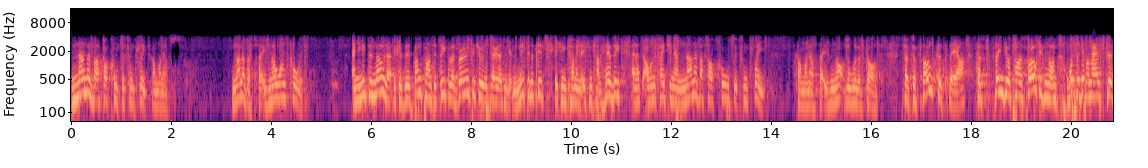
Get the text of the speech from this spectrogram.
None of us are called to complete someone else. None of us. That is no one's calling. And you need to know that because sometimes if people are very insecure in this area, they can get manipulative, it can come in, it can come heavy. And I want to say to you now, none of us are called to complete someone else. That is not the will of God. So to focus there, to spend your time focusing on once I get my marriage to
